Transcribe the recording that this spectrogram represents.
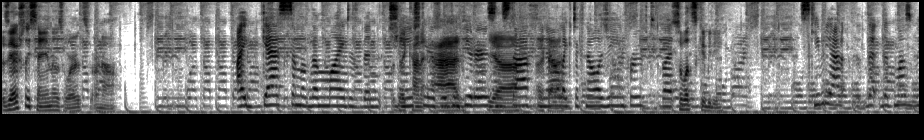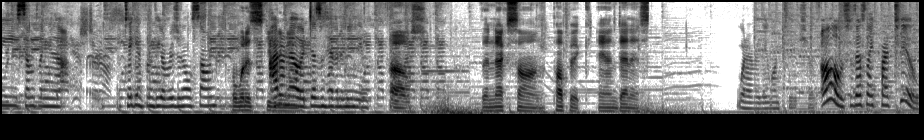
Is he actually saying those words or no? I guess some of them might have been changed, kinda through add- computers and stuff. You know, like technology improved. But So what's Skibidi? Skibidi, that that must be something uh, taken from the original song. But what is Skibidi I don't know. mean? It doesn't have any meaning Oh. The next song, Popek and Denis. Whatever they want to show. Oh, so that's like part two.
